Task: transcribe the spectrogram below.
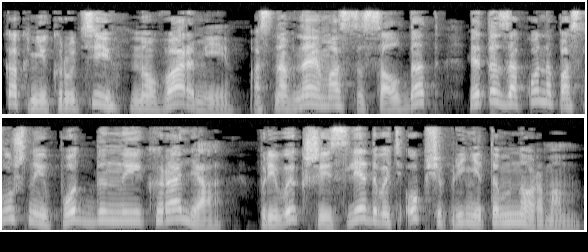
Как ни крути, но в армии основная масса солдат — это законопослушные подданные короля, привыкшие следовать общепринятым нормам.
